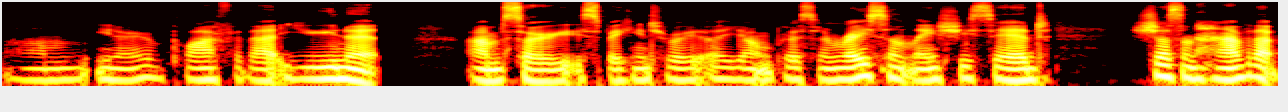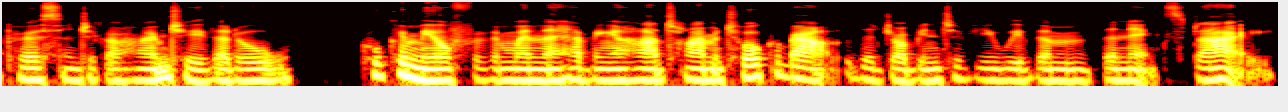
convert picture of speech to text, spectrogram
um, you know, apply for that unit. Um, so speaking to a, a young person recently, she said she doesn't have that person to go home to that'll cook a meal for them when they're having a hard time and talk about the job interview with them the next day.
